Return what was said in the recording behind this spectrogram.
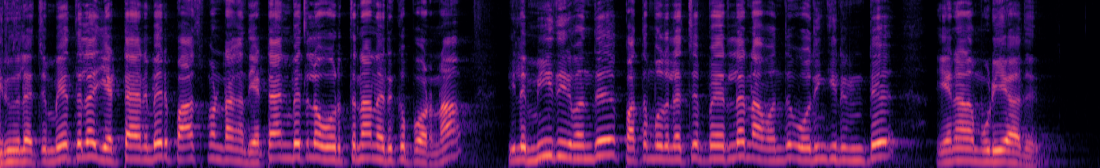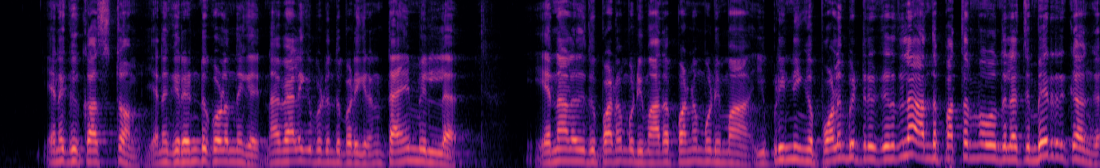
இருபது லட்சம் பேர்த்தில் எட்டாயிரம் பேர் பாஸ் பண்ணுறாங்க அந்த எட்டாயிரம் பேர்த்தில் ஒருத்தனா நான் இருக்க போகிறேன்னா இல்லை மீதி வந்து பத்தொம்பது லட்சம் பேரில் நான் வந்து ஒதுங்கி நின்றுட்டு என்னால் முடியாது. எனக்கு கஷ்டம். எனக்கு ரெண்டு குழந்தைங்க. நான் வேலைக்கு போயிட்டு வந்து படிக்கிறேன். டைம் இல்லை. என்னால் இது பண்ண முடியுமா? அதை பண்ண முடியுமா? இப்படி நீங்கள் புலம்பிட்டு இருக்கிறதுல அந்த பத்தொன்பது லட்சம் பேர் இருக்காங்க.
